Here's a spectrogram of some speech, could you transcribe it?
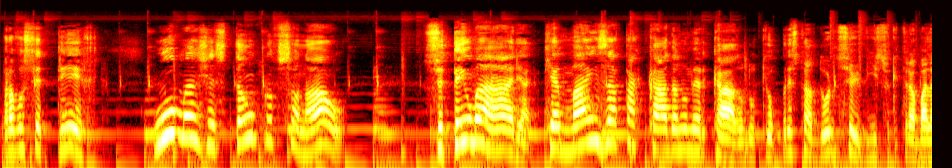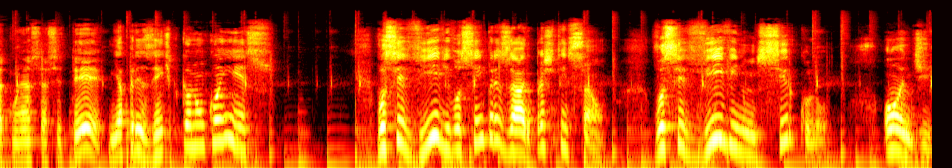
para você ter uma gestão profissional se tem uma área que é mais atacada no mercado do que o prestador de serviço que trabalha com SST, me apresente porque eu não conheço. Você vive, você é empresário, preste atenção. Você vive num círculo onde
